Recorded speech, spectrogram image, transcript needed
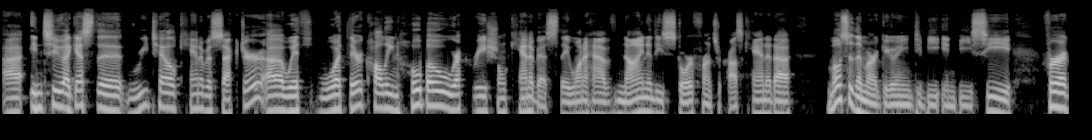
uh, into, I guess, the retail cannabis sector uh, with what they're calling hobo recreational cannabis. They want to have nine of these storefronts across Canada. Most of them are going to be in BC. For a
